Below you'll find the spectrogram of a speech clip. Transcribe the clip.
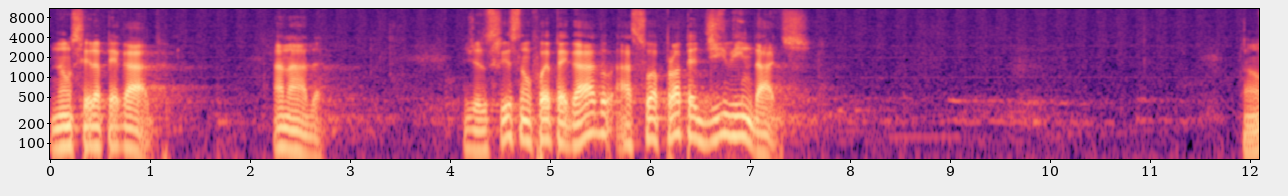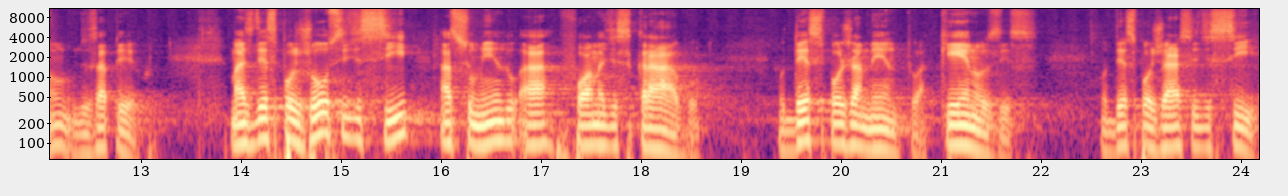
não ser apegado a nada. Jesus Cristo não foi apegado à sua própria divindade. Então, desapego. Mas despojou-se de si, assumindo a forma de escravo. O despojamento, a kenosis, o despojar-se de si,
